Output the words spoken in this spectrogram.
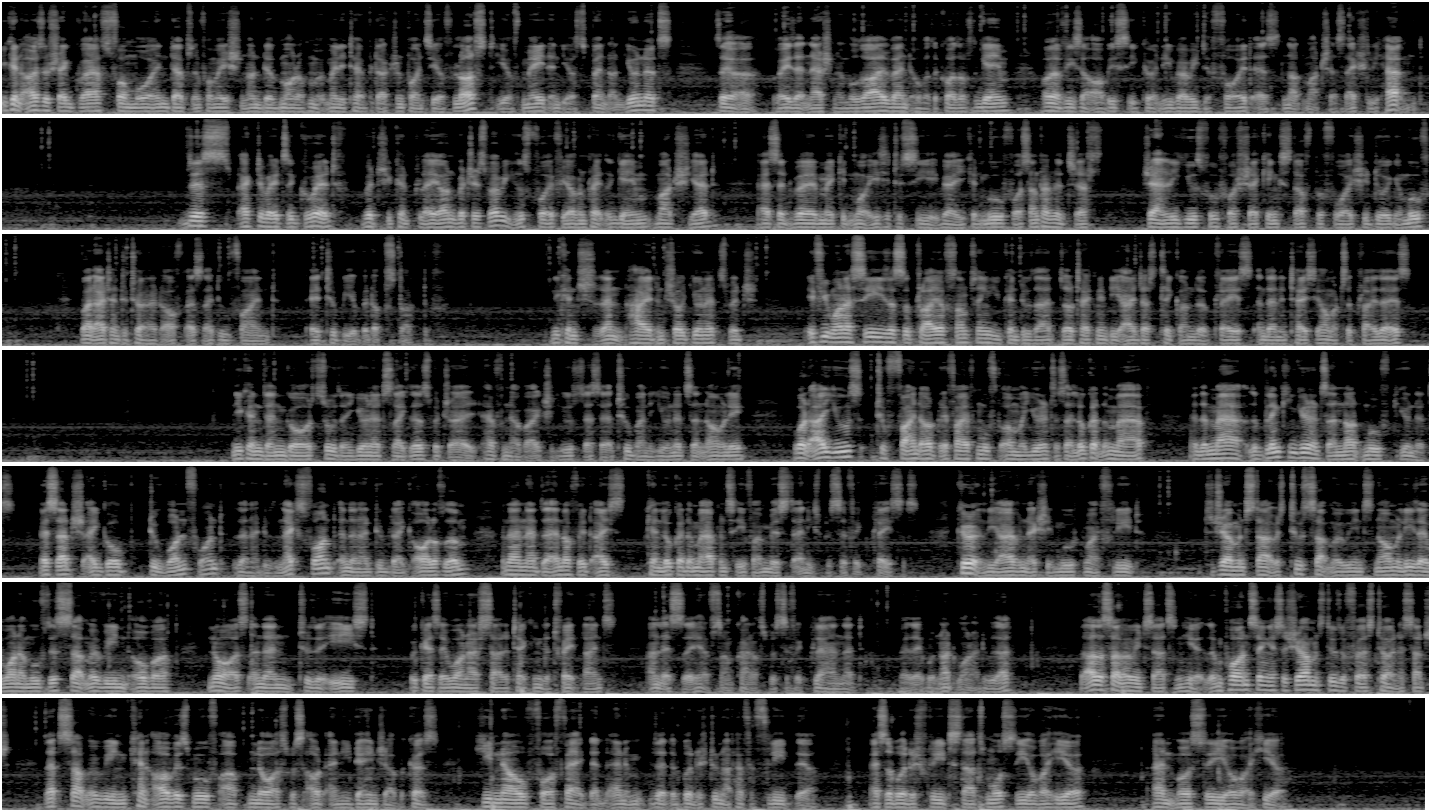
You can also check graphs for more in-depth information on the amount of military production points you have lost, you have made, and you have spent on units, the way that national morale went over the course of the game. All of these are obviously currently very devoid as not much has actually happened. This activates a grid which you can play on, which is very useful if you haven't played the game much yet, as it will make it more easy to see where you can move, or sometimes it's just generally useful for checking stuff before actually doing a move. But I tend to turn it off as I do find it to be a bit obstructive. You can then hide and show units, which if you want to see the supply of something you can do that. So technically I just click on the place and then it tells you how much supply there is. You can then go through the units like this which I have never actually used as there are too many units and normally what I use to find out if I've moved all my units is I look at the map and the map the blinking units are not moved units. As such I go do one front then I do the next front and then I do like all of them. And then at the end of it I can look at the map and see if I missed any specific places Currently, I haven't actually moved my fleet. The Germans start with two submarines. Normally, they want to move this submarine over north and then to the east because they want to start attacking the trade lines unless they have some kind of specific plan that where they would not want to do that. The other submarine starts in here. The important thing is the Germans do the first turn as such. That submarine can always move up north without any danger because you know for a fact that, that the British do not have a fleet there as the British fleet starts mostly over here and mostly over here.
